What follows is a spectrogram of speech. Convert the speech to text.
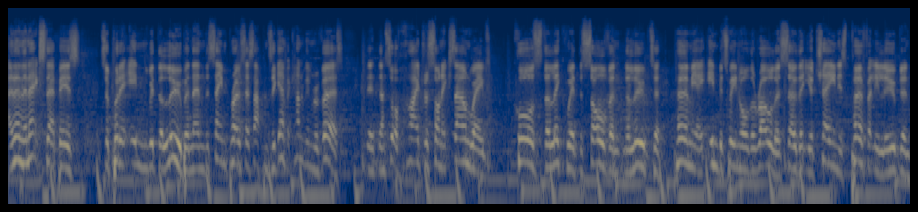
And then the next step is to put it in with the lube, and then the same process happens again, but kind of in reverse. The, the sort of hydrosonic sound waves cause the liquid, the solvent, the lube to permeate in between all the rollers so that your chain is perfectly lubed and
